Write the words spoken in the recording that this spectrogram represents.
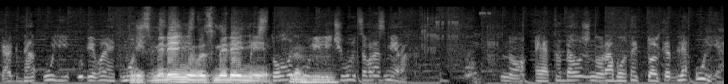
Когда улей убивает мощных Измерение в измерении. престолы Да. увеличиваются в размерах. Но это должно работать только для улья.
